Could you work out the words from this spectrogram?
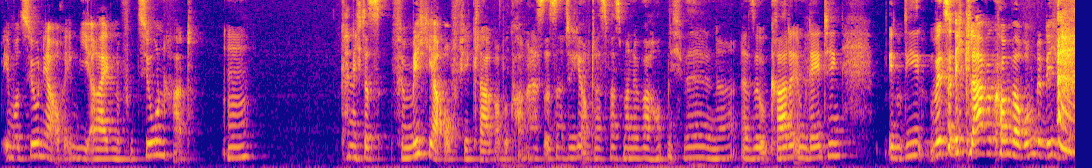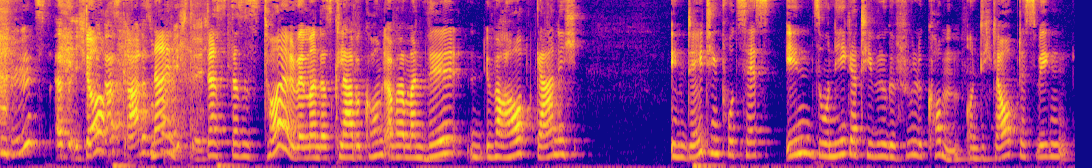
Emotion ja auch irgendwie ihre eigene Funktion hat, kann ich das für mich ja auch viel klarer bekommen. Das ist natürlich auch das, was man überhaupt nicht will. Ne? Also gerade im Dating, in die Willst du nicht klar bekommen, warum du dich fühlst? Also ich finde das gerade super Nein, wichtig. Das, das ist toll, wenn man das klar bekommt, aber man will überhaupt gar nicht im Dating-Prozess in so negative Gefühle kommen. Und ich glaube, deswegen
